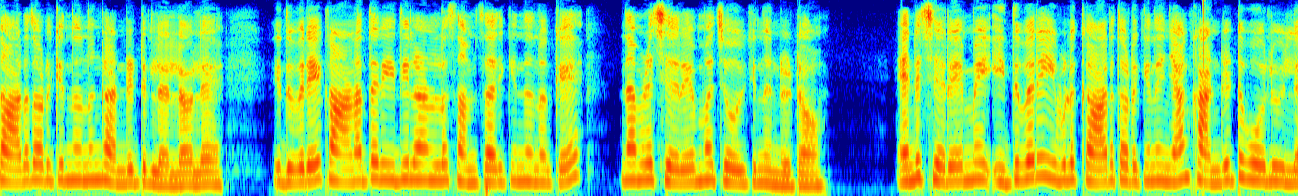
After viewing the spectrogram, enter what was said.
കാറ് തുടയ്ക്കുന്നൊന്നും കണ്ടിട്ടില്ലല്ലോ അല്ലേ? ഇതുവരെ കാണാത്ത രീതിയിലാണല്ലോ സംസാരിക്കുന്നതെന്നൊക്കെ നമ്മുടെ ചെറിയമ്മ ചോദിക്കുന്നുണ്ട് കേട്ടോ എന്റെ ചെറിയമ്മ ഇതുവരെ ഇവൾ കാർ തുടയ്ക്കുന്നത് ഞാൻ കണ്ടിട്ട് പോലും ഇല്ല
